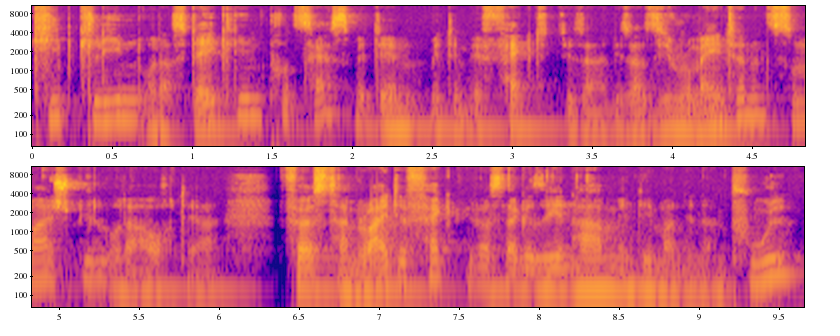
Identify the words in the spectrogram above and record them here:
Keep Clean oder Stay Clean Prozess mit dem, mit dem Effekt dieser, dieser Zero Maintenance zum Beispiel oder auch der First Time Write Effekt, wie wir es ja gesehen haben, indem man in einem Pool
